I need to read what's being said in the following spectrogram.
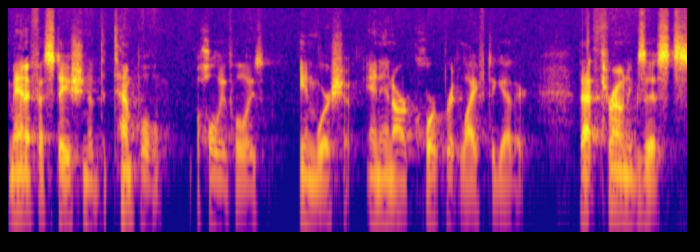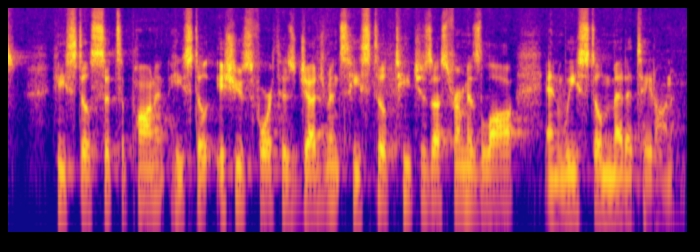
manifestation of the temple, the Holy of Holies, in worship and in our corporate life together. That throne exists. He still sits upon it. He still issues forth his judgments. He still teaches us from his law, and we still meditate on him.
